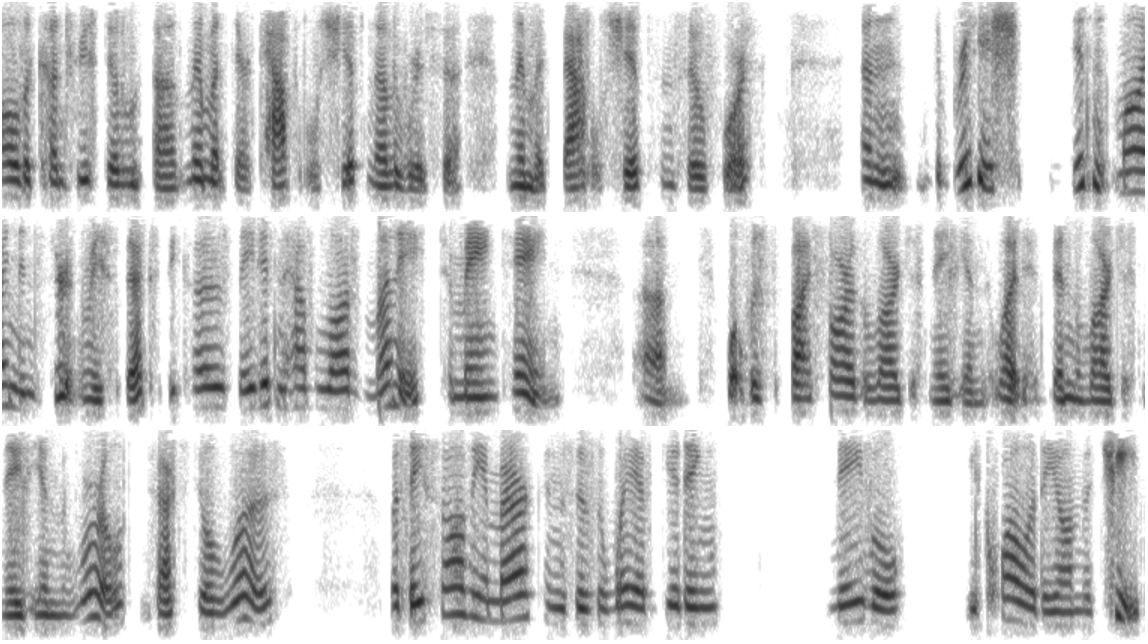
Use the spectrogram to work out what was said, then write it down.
all the countries to uh, limit their capital ships, in other words, uh, limit battleships and so forth. And the British didn't mind in certain respects because they didn't have a lot of money to maintain um, what was by far the largest navy in what had been the largest navy in the world. In fact, still was. But they saw the Americans as a way of getting naval equality on the cheap.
